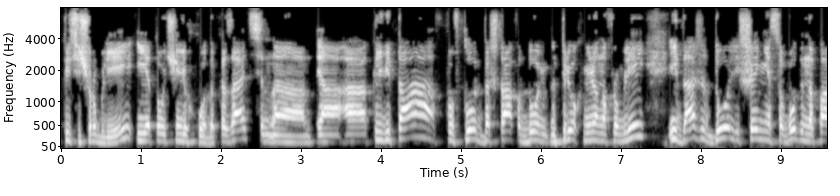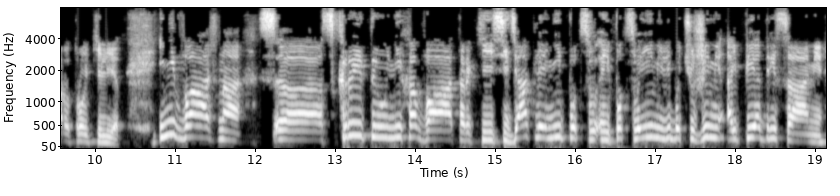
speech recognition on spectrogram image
тысяч рублей, и это очень легко доказать, а, а, клевета вплоть до штрафа до 3 миллионов рублей и даже до лишения свободы на пару-тройки лет. И неважно, с, э, скрыты у них аватарки, сидят ли они под, под своими либо чужими IP-адресами.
